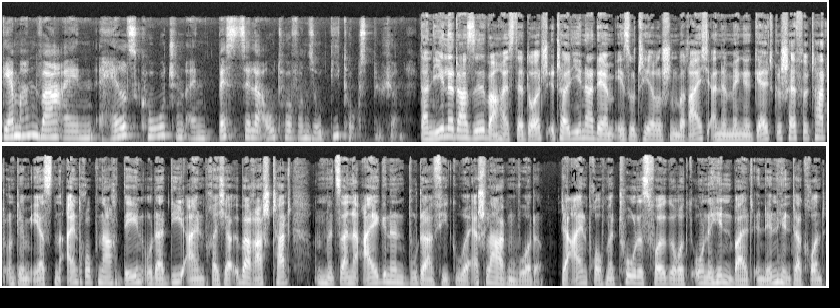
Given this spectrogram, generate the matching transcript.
Der Mann war ein Health Coach und ein Bestseller-Autor von so Detox-Büchern. Daniele da Silva heißt der Deutsch-Italiener, der im esoterischen Bereich eine Menge Geld gescheffelt hat und dem ersten Eindruck nach den oder die Einbrecher überrascht hat und mit seiner eigenen Buddha-Figur erschlagen wurde. Der Einbruch mit Todesfolge rückt ohnehin bald in den Hintergrund,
